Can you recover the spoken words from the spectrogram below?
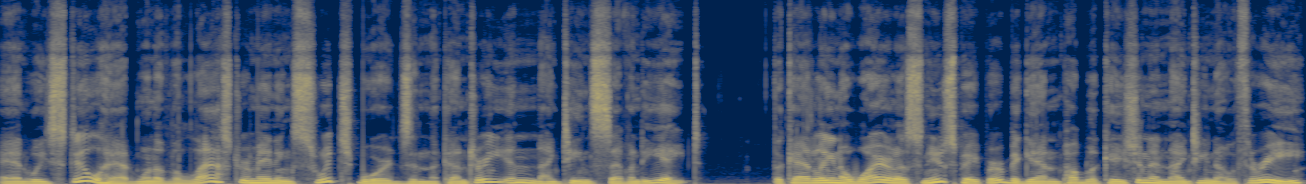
and we still had one of the last remaining switchboards in the country in 1978. The Catalina Wireless newspaper began publication in 1903,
